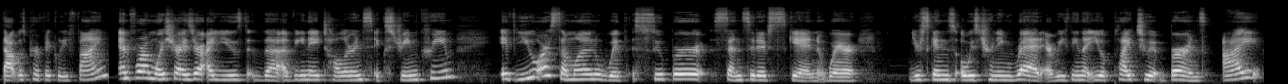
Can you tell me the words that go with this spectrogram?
that was perfectly fine. And for a moisturizer, I used the Avene Tolerance Extreme Cream. If you are someone with super sensitive skin where your skin's always turning red, everything that you apply to it burns, I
